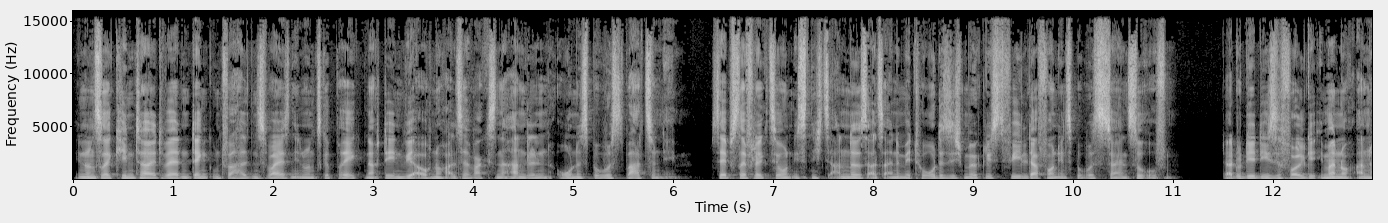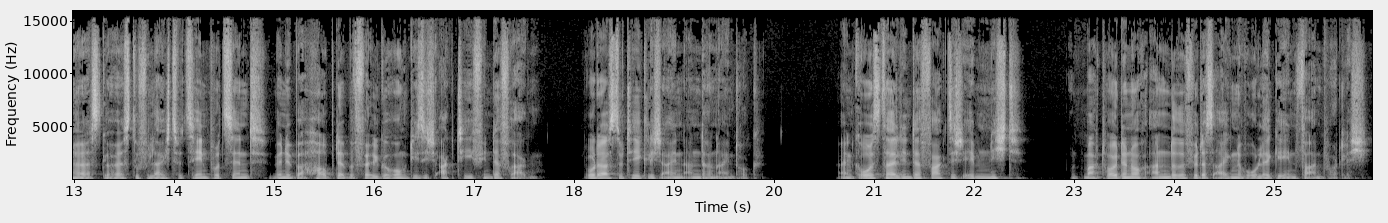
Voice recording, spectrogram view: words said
In unserer Kindheit werden Denk- und Verhaltensweisen in uns geprägt, nach denen wir auch noch als Erwachsene handeln, ohne es bewusst wahrzunehmen. Selbstreflexion ist nichts anderes als eine Methode, sich möglichst viel davon ins Bewusstsein zu rufen. Da du dir diese Folge immer noch anhörst, gehörst du vielleicht zu 10%, wenn überhaupt, der Bevölkerung, die sich aktiv hinterfragen. Oder hast du täglich einen anderen Eindruck? Ein Großteil hinterfragt sich eben nicht und macht heute noch andere für das eigene Wohlergehen verantwortlich.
